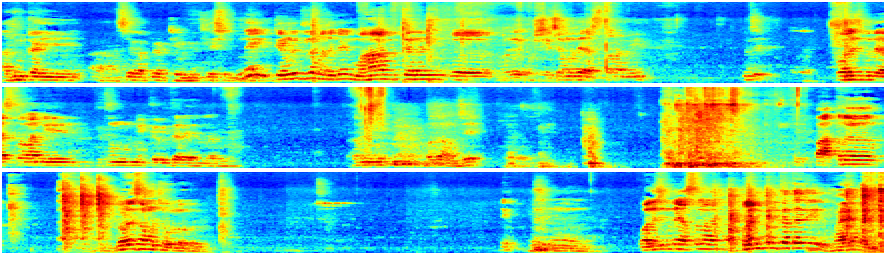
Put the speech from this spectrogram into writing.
अजून काही असेल आपल्या ठेवणीतले शब्द नाही तेवढीतलं म्हणजे काय महाविद्यालयीन अं, याच्यामध्ये असताना मी म्हणजे कॉलेजमध्ये असताना मी तिथून मी कविता लिहायला लागलो. तर मी बघा म्हणजे पात्र डोळ्यासमोर ठेवलं होतं एक कॉलेजमध्ये असताना प्रेम कविता तरी व्हायला पाहिजे.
